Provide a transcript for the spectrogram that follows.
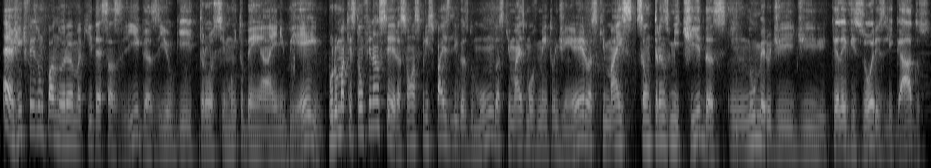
É, a gente fez um panorama aqui dessas ligas e o Gui trouxe muito bem a NBA por uma questão financeira. São as principais ligas do mundo, as que mais movimentam dinheiro, as que mais são transmitidas em número de, de televisores ligados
